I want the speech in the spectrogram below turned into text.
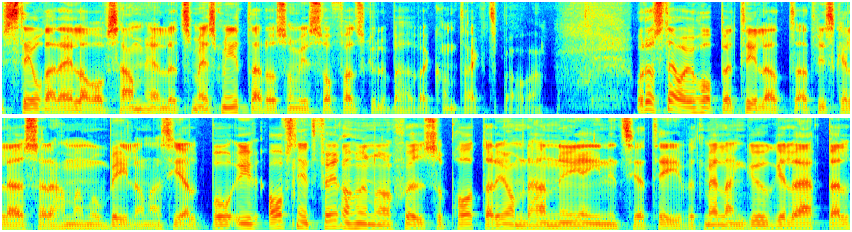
stora delar av samhället som är smittade och som vi i så fall skulle behöva kontaktspåra. Och då står ju hoppet till att, att vi ska lösa det här med mobilernas hjälp. Och i avsnitt 407 så pratade jag om det här nya initiativet mellan Google och Apple.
